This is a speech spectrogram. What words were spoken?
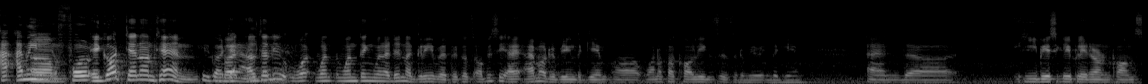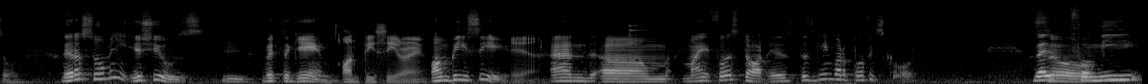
I, I mean, Um, for it got 10 on 10 It got but 10 on i'll tell 10, you yeah. what one, one thing when i didn't agree with because obviously I, i'm not reviewing the game uh, one of our colleagues is reviewing the game and uh, he basically played it on console there are so many issues Mm. with the game On PC, right? on pc Yeah. and um, my first thought is this game got a perfect score well, So- for me,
